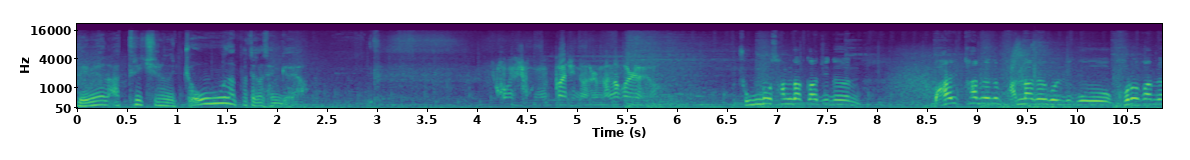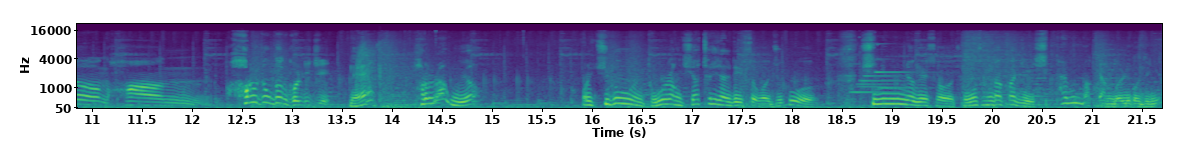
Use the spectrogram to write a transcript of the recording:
레미안 아트리치라는 좋은 아파트가 생겨요. 거기 정문까지는 얼마나 걸려요? 종로 삼가까지는 말 타면은 반나절 걸리고 걸어가면 한 하루 정도는 걸리지. 네? 하루라고요? 아니 지금은 도로랑 지하철이 잘 돼 있어가지고 신입문역에서 종로상가까지 18분밖에 안 걸리거든요.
